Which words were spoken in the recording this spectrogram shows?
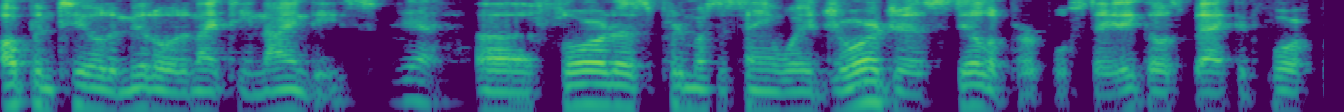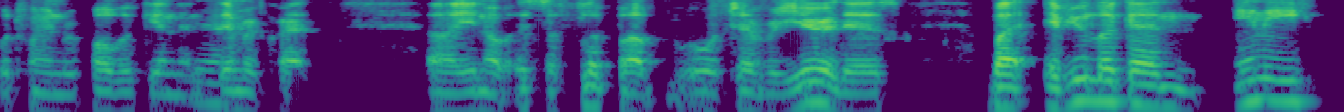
up until the middle of the 1990s. Yeah. Uh, Florida's pretty much the same way. Georgia is still a purple state. It goes back and forth between Republican and yeah. Democrat. Uh, you know, it's a flip up whichever year it is. But if you look at any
